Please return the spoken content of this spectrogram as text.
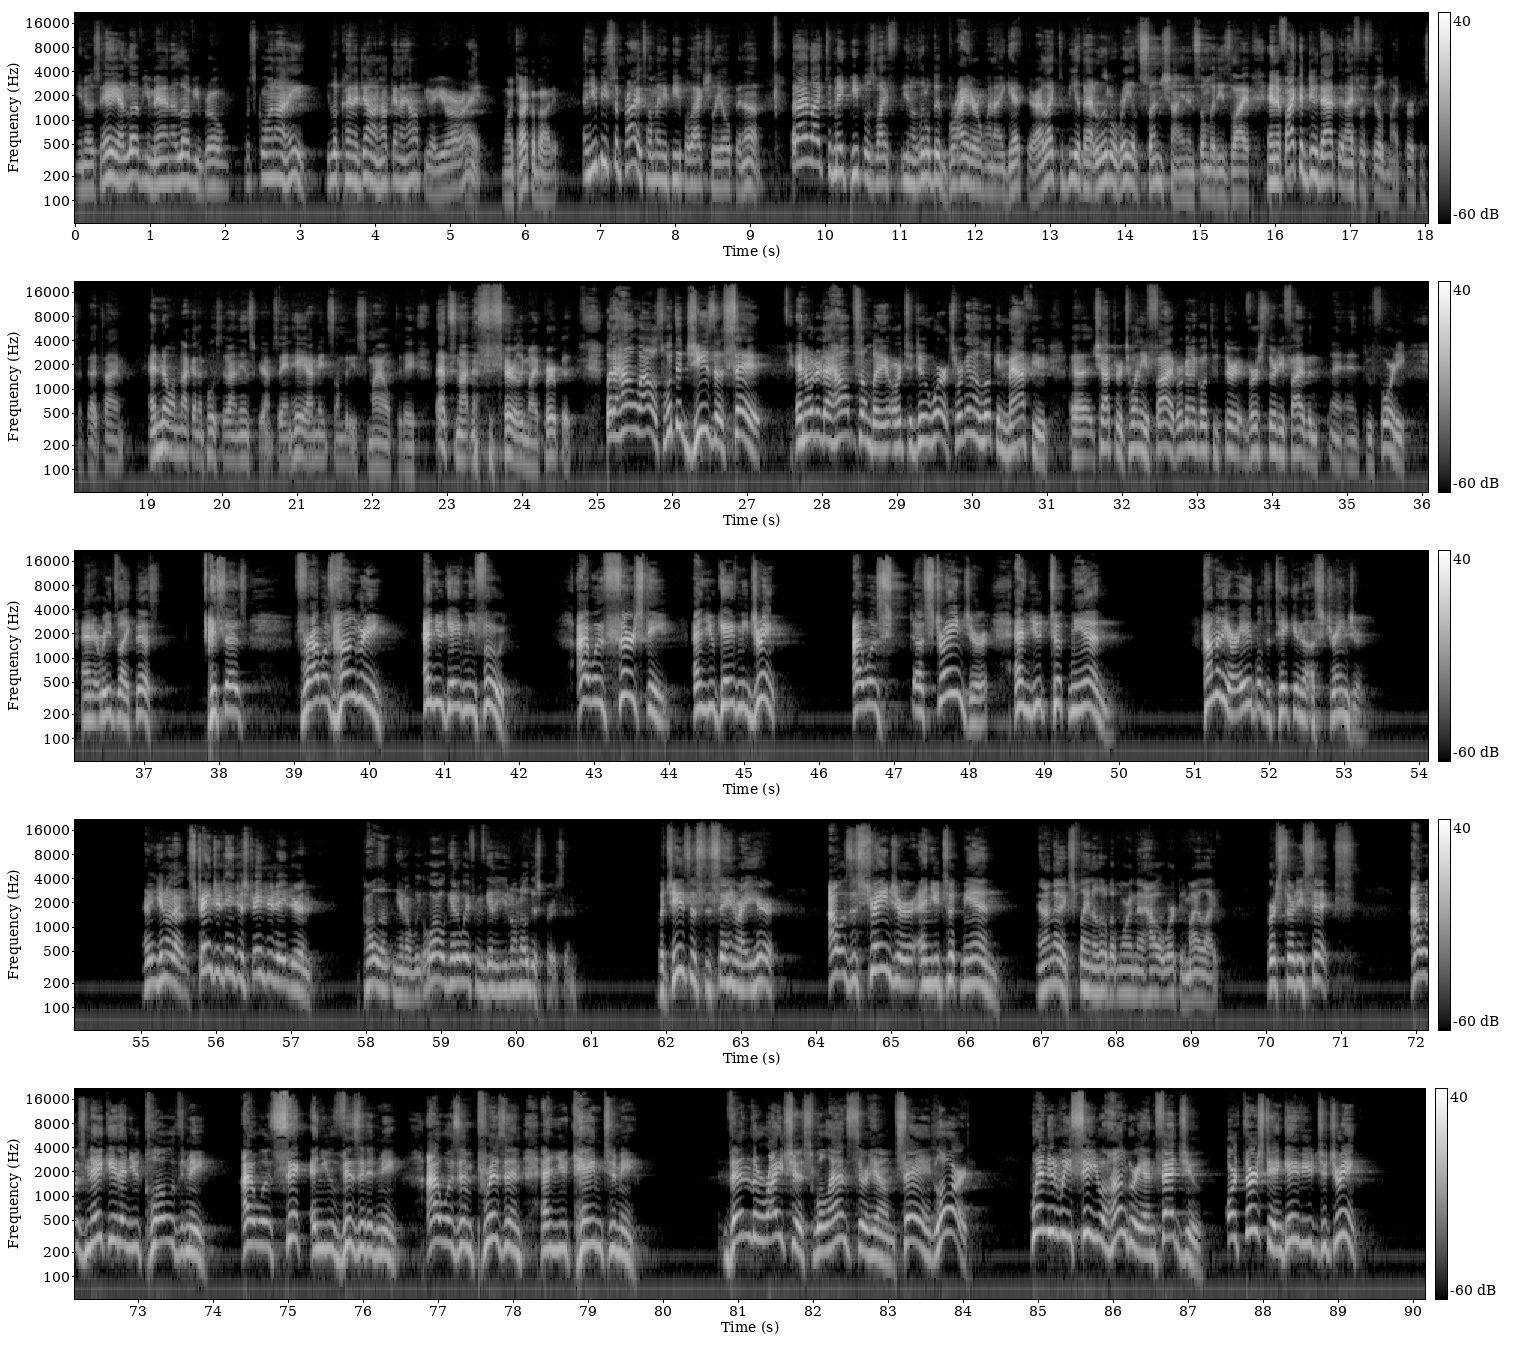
You know, say, Hey, I love you, man. I love you, bro. What's going on? Hey, you look kind of down. How can I help you? Are you all right? You want to talk about it? And you'd be surprised how many people actually open up. But I like to make people's life, you know, a little bit brighter when I get there. I like to be that little ray of sunshine in somebody's life. And if I could do that, then I fulfilled my purpose at that time. And no, I'm not going to post it on Instagram saying, hey, I made somebody smile today. That's not necessarily my purpose. But how else? What did Jesus say in order to help somebody or to do works? We're going to look in Matthew uh, chapter 25. We're going to go through thir- verse 35 and, and through 40 and it reads like this He says, For I was hungry, and you gave me food. I was thirsty, and you gave me drink. I was a stranger, and you took me in. How many are able to take in a stranger? Uh, you know that stranger danger, stranger danger, and call them, you know, we go, oh, get away from me, get it. You don't know this person. But Jesus is saying right here, I was a stranger and you took me in. And I'm going to explain a little bit more on that, how it worked in my life. Verse 36 I was naked and you clothed me. I was sick and you visited me. I was in prison and you came to me. Then the righteous will answer him, saying, Lord, when did we see you hungry and fed you, or thirsty and gave you to drink?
